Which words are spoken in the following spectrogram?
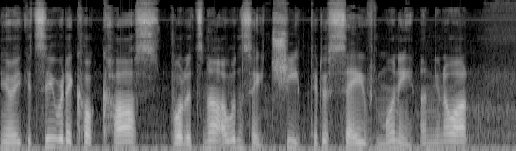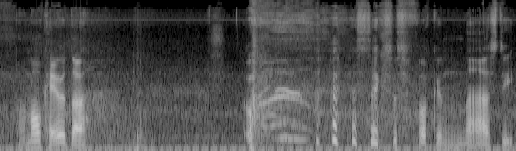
You know, you could see where they cut costs, but it's not I wouldn't say cheap, they just saved money. And you know what? I'm okay with that. this thing's just fucking nasty.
